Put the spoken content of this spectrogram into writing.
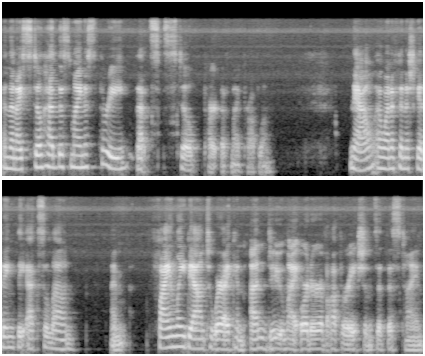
and then I still had this minus 3. That's still part of my problem. Now I want to finish getting the x alone. I'm finally down to where I can undo my order of operations at this time.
